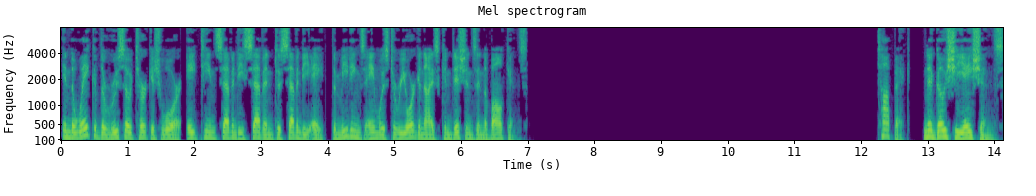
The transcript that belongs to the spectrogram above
In the wake of the Russo-Turkish War, 1877–78, the meeting's aim was to reorganize conditions in the Balkans. Negotiations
